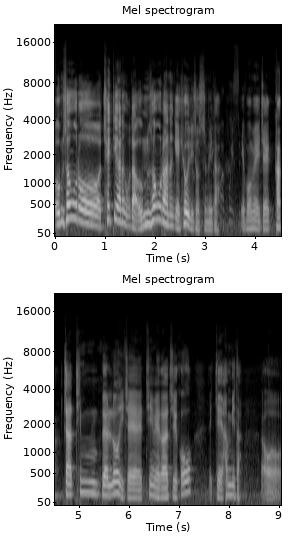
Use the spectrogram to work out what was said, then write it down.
음성으로 채팅하는 것보다 음성으로 하는 게 효율이 좋습니다. 이 보면 이제 각자 팀별로 이제 팀 해가지고 이렇게 합니다. 어,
